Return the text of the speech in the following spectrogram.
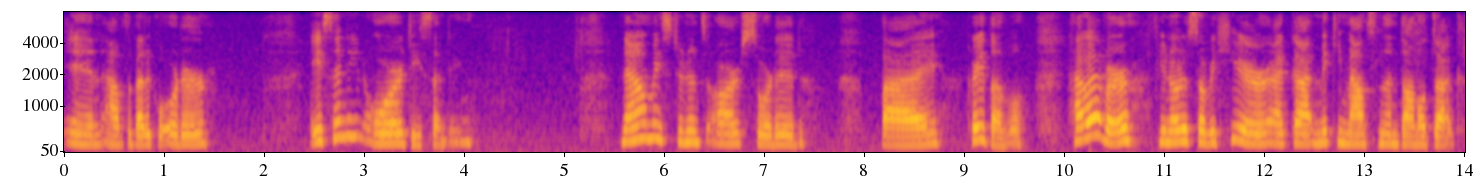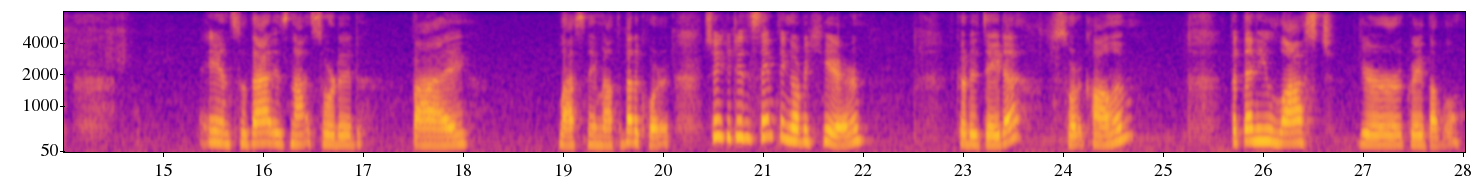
in alphabetical order, ascending or descending. Now my students are sorted by grade level. However, if you notice over here, I've got Mickey Mouse and then Donald Duck. And so that is not sorted by last name alphabetical order. So you could do the same thing over here. Go to data, sort column, but then you lost your grade level.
